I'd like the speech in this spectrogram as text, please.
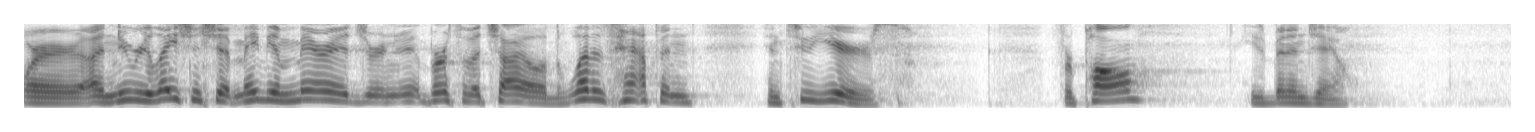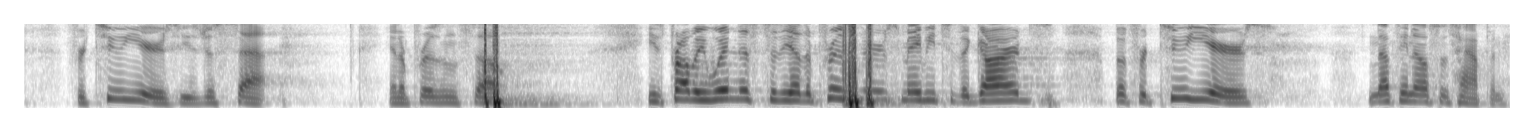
or a new relationship, maybe a marriage or a birth of a child. What has happened in two years? For Paul, he's been in jail. For two years, he's just sat in a prison cell. He's probably witnessed to the other prisoners, maybe to the guards, but for two years, nothing else has happened.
